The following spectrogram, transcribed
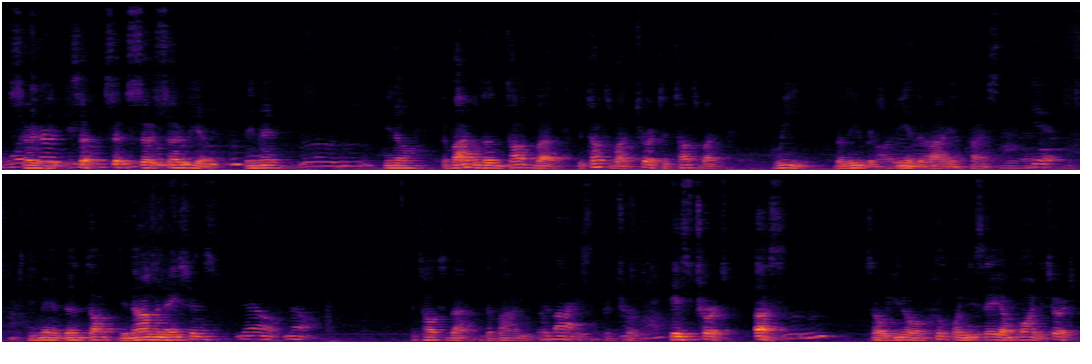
What serve, church him, you ser- go ser- serve Him. Amen. Mhm. You know, the Bible doesn't talk about, it talks about church. It talks about we believers being the body of Christ. Yes. Amen. It doesn't talk denominations. No, no. It talks about the body The of body. Christ, the church. His church, us. Mm-hmm. So, you know, when you say I'm going to church,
